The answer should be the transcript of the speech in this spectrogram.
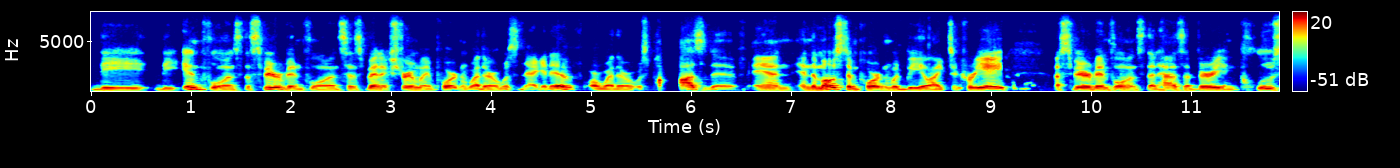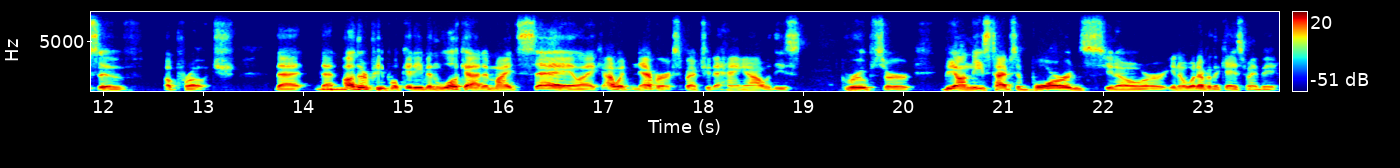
the the influence the sphere of influence has been extremely important whether it was negative or whether it was positive and and the most important would be like to create a sphere of influence that has a very inclusive approach that that mm-hmm. other people could even look at and might say like i would never expect you to hang out with these groups or be on these types of boards you know or you know whatever the case may be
